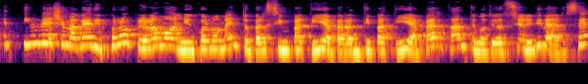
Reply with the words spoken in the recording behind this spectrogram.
invece magari proprio la moglie in quel momento per simpatia, per antipatia, per tante motivazioni diverse,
